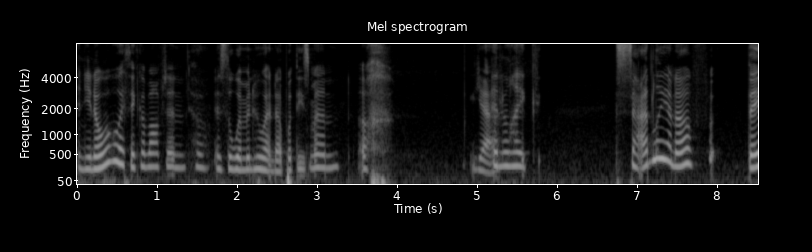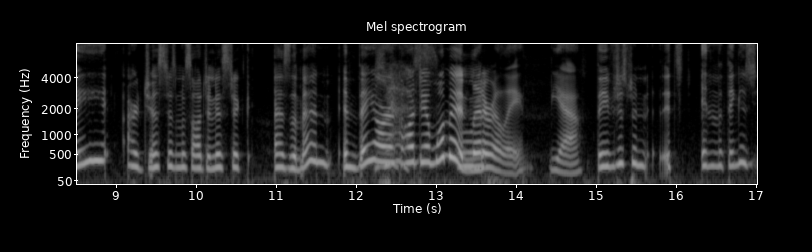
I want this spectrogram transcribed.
And you know who I think of often Who? is the women who end up with these men. Ugh. Yeah. And like sadly enough, they are just as misogynistic as the men and they are a goddamn woman. Literally. Yeah. They've just been it's and the thing is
